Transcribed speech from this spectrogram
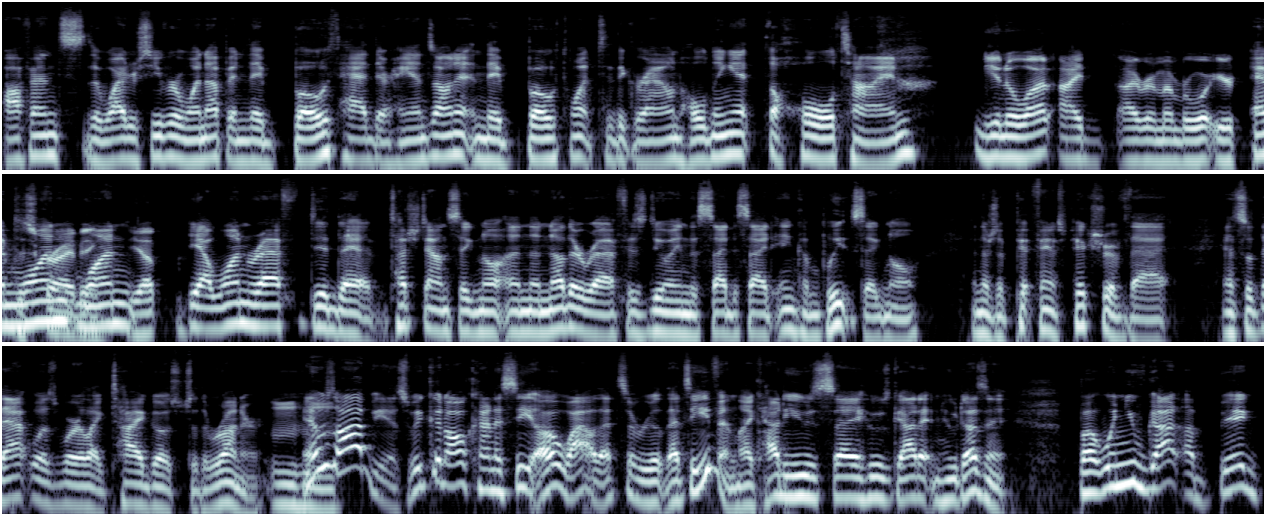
offense, the wide receiver went up, and they both had their hands on it, and they both went to the ground holding it the whole time. You know what? I I remember what you're And describing. one one Yep. yeah one ref did the touchdown signal, and another ref is doing the side to side incomplete signal. And there's a pi- famous picture of that. And so that was where like tie goes to the runner. And it mm-hmm. was obvious. We could all kind of see, oh wow, that's a real that's even. Like how do you say who's got it and who doesn't? But when you've got a big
